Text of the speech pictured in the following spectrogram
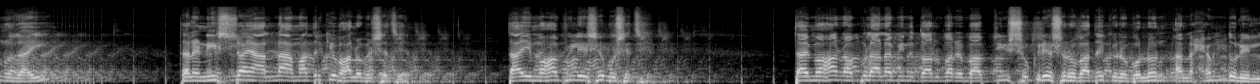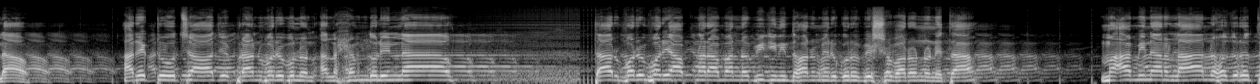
অনুযায়ী। তাহলে নিশ্চয় আল্লাহ আমাদেরকে ভালোবেসেছে। তাই মহাফিলে এসে বসেছি। তাই মহান রব্বুল আলমিন দরবারে বাপজি স্বরূপ আদায় করে বলুন আলহামদুলিল্লাহ। আর একটু উচ্চ আওয়াজে প্রাণ ভরে বলুন আলহামদুলিল্লাহ। তারপরে পরে আপনার আমার নবী যিনি ধর্মের গুরু, বিশ্ববরণ্য নেতা মা আমিনার লাল হজরত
